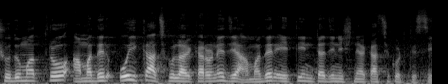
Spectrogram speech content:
শুধুমাত্র আমাদের ওই কাজগুলোর কারণে যে আমাদের এই তিনটা জিনিস নিয়ে কাজ করতেছি।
